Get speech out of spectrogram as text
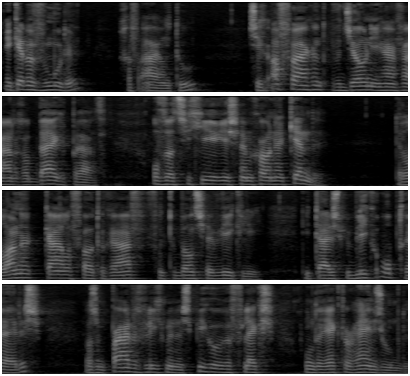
Ik heb een vermoeden, gaf Aaron toe... zich afvragend of Joni haar vader had bijgepraat... of dat Sigirius hem gewoon herkende. De lange, kale fotograaf van Tubantia Weekly... die tijdens publieke optredens als een paardenvlieg met een spiegelreflex om de rector heen zoomde.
